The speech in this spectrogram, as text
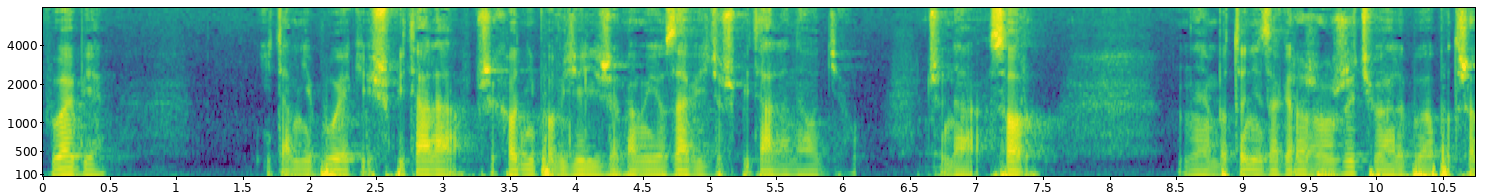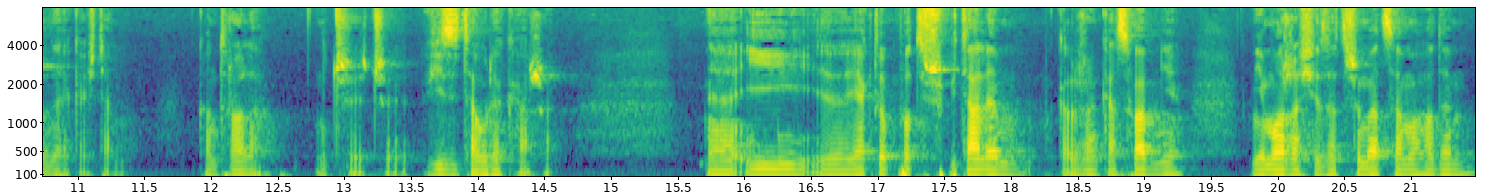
w Łebie i tam nie było jakiegoś szpitala. W przychodni powiedzieli, że mamy ją zawieźć do szpitala na oddział czy na SOR, bo to nie zagrażało życiu, ale była potrzebna jakaś tam kontrola czy, czy wizyta u lekarza. E, I e, jak to pod szpitalem, koleżanka słabnie, nie można się zatrzymać samochodem,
